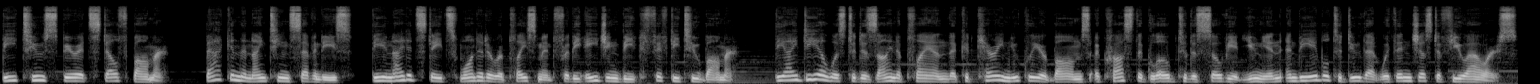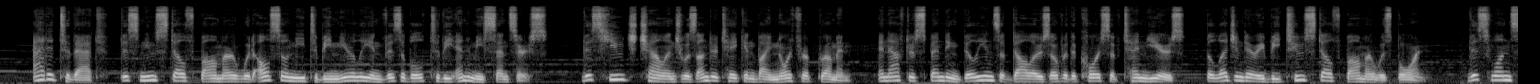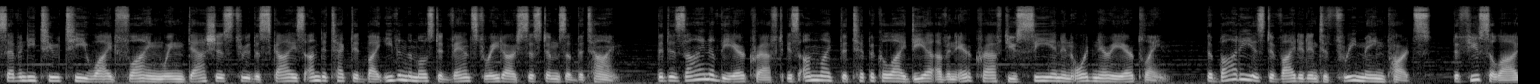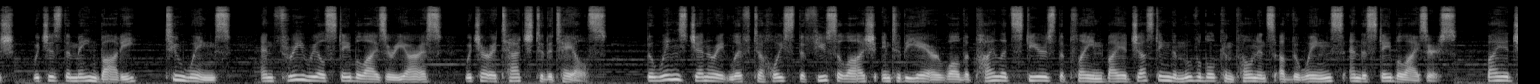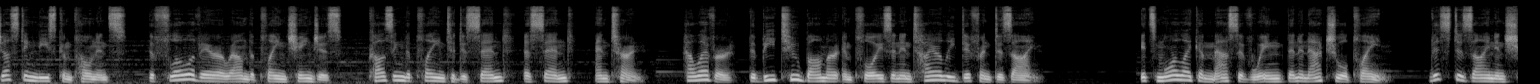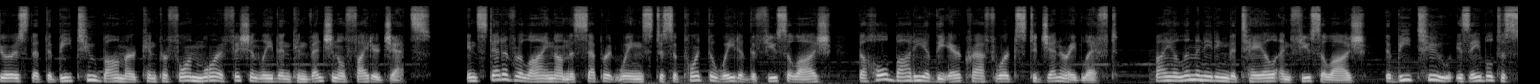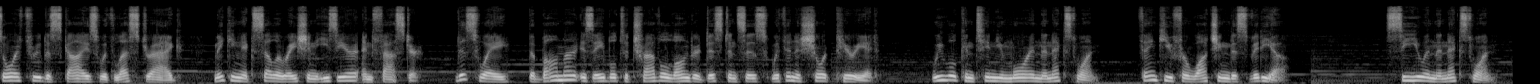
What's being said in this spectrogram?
B-2 Spirit stealth bomber. Back in the 1970s, the United States wanted a replacement for the aging B-52 bomber. The idea was to design a plan that could carry nuclear bombs across the globe to the Soviet Union and be able to do that within just a few hours. Added to that, this new stealth bomber would also need to be nearly invisible to the enemy sensors. This huge challenge was undertaken by Northrop Grumman, and after spending billions of dollars over the course of 10 years, the legendary B-2 stealth bomber was born. This 172T wide flying wing dashes through the skies undetected by even the most advanced radar systems of the time. The design of the aircraft is unlike the typical idea of an aircraft you see in an ordinary airplane. The body is divided into three main parts, the fuselage, which is the main body, two wings, and three real stabilizer ERS, which are attached to the tails. The wings generate lift to hoist the fuselage into the air while the pilot steers the plane by adjusting the movable components of the wings and the stabilizers. By adjusting these components, the flow of air around the plane changes, causing the plane to descend, ascend, and turn. However, the B-2 bomber employs an entirely different design. It's more like a massive wing than an actual plane. This design ensures that the B-2 bomber can perform more efficiently than conventional fighter jets. Instead of relying on the separate wings to support the weight of the fuselage, the whole body of the aircraft works to generate lift. By eliminating the tail and fuselage, the B-2 is able to soar through the skies with less drag, making acceleration easier and faster. This way, the bomber is able to travel longer distances within a short period. We will continue more in the next one. Thank you for watching this video. See you in the next one.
